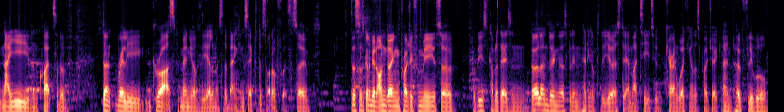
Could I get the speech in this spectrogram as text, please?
naive and quite sort of don't really grasp many of the elements of the banking sector to start off with. So this is going to be an ongoing project for me. So for these couple of days in Berlin doing this, but then heading up to the US to MIT to carry on working on this project. And hopefully we'll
